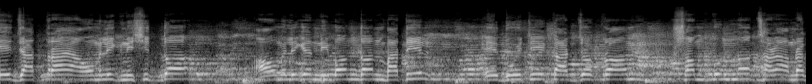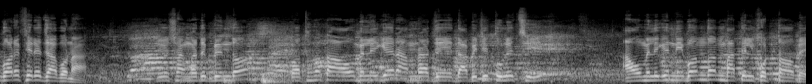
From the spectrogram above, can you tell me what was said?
এই যাত্রায় আওয়ামী লীগ নিষিদ্ধ, আওয়ামী লীগের নিবন্ধন বাতিল, এই দুইটি কার্যক্রম সম্পূর্ণ ছাড়া আমরা ঘরে ফিরে যাব না। প্রিয় সাংবাদিকবৃন্দ, প্রথমত আওয়ামী লীগের আমরা যে দাবিটি তুলেছি, আওয়ামী লীগের নিবন্ধন বাতিল করতে হবে।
